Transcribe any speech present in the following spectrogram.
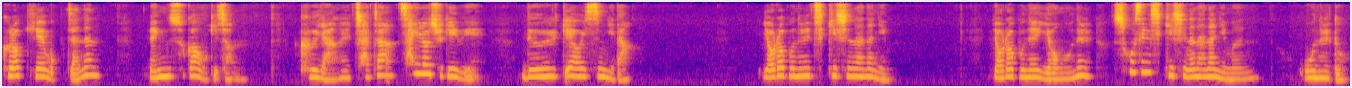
그렇기에 목자는 맹수가 오기 전 그 양을 찾아 살려주기 위해 늘 깨어 있습니다. 여러분을 지키시는 하나님, 여러분의 영혼을 소생시키시는 하나님은 오늘도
